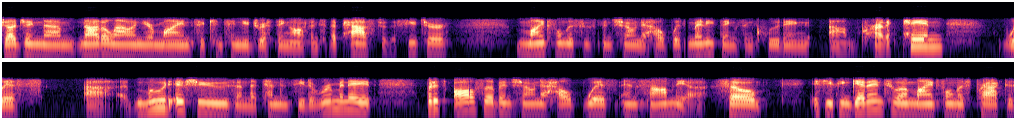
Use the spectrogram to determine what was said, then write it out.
judging them not allowing your mind to continue drifting off into the past or the future. Mindfulness has been shown to help with many things including um, chronic pain with uh, mood issues and the tendency to ruminate but it's also been shown to help with insomnia. So if you can get into a mindfulness practice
